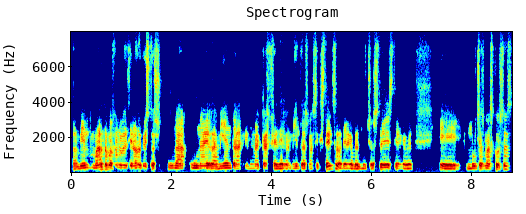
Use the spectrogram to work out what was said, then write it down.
también Marta, por ejemplo, ha mencionado que esto es una, una herramienta en una caja de herramientas más extensa, tiene que haber muchos test, tiene que haber eh, muchas más cosas,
